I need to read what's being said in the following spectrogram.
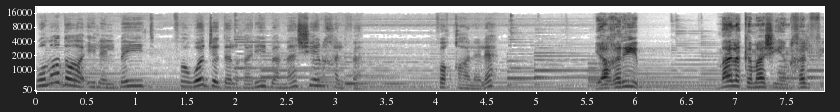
ومضى إلى البيت فوجد الغريب ماشيا خلفه. فقال له يا غريب ما لك ماشيا خلفي؟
